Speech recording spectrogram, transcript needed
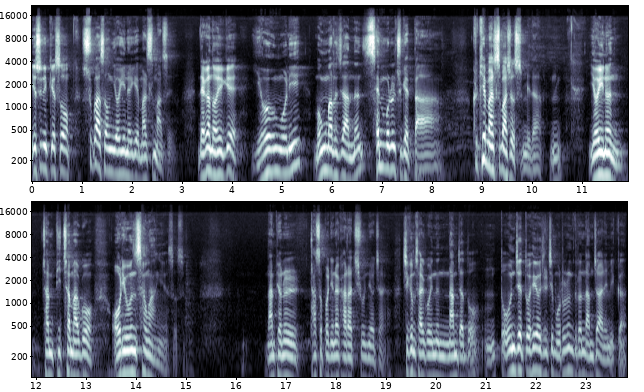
예수님께서 수가성 여인에게 말씀하세요. 내가 너에게 영원히 목마르지 않는 샘물을 주겠다. 그렇게 말씀하셨습니다. 음, 여인은 참 비참하고 어려운 상황이었었어요. 남편을 다섯 번이나 갈아치운 여자, 지금 살고 있는 남자도 음, 또 언제 또 헤어질지 모르는 그런 남자 아닙니까?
